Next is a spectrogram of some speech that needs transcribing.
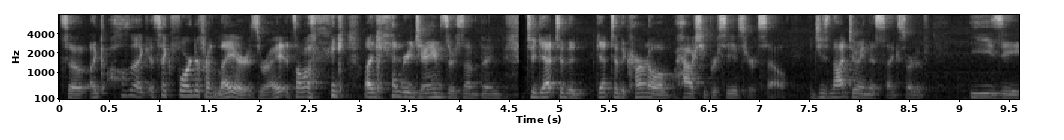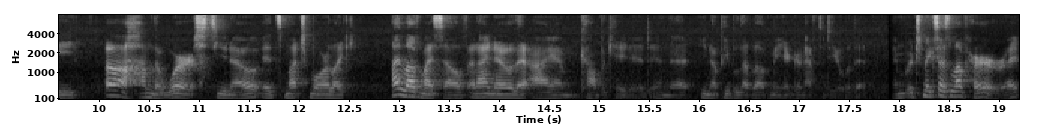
So like all like it's like four different layers, right? It's almost like like Henry James or something to get to the get to the kernel of how she perceives herself. And she's not doing this like sort of easy, oh, I'm the worst, you know? It's much more like I love myself and I know that I am complicated and that, you know, people that love me are going to have to deal with it. And which makes us love her, right?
